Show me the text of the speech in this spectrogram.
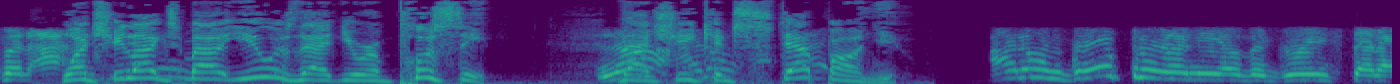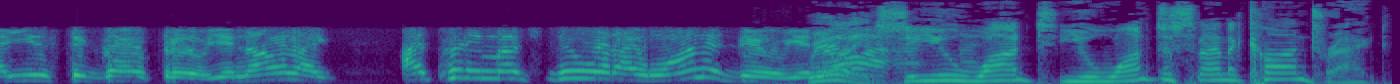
but I, What she likes about you is that you're a pussy. No, that she I can step on you. I don't go through any of the grief that I used to go through. You know, like I pretty much do what I want to do. You know, Really? So you want you want to sign a contract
